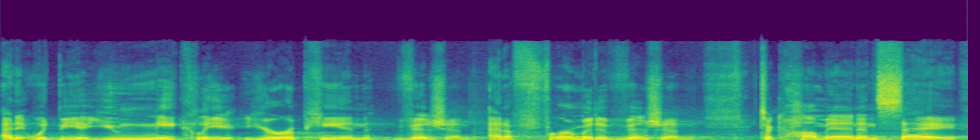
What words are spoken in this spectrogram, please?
and it would be a uniquely European vision, an affirmative vision to come in and say,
